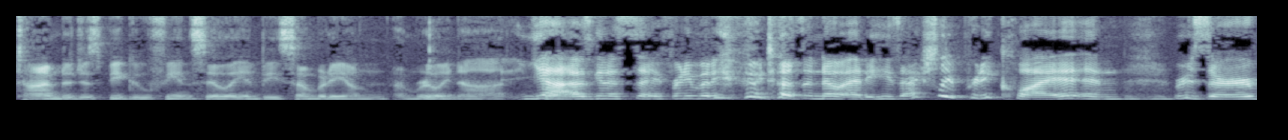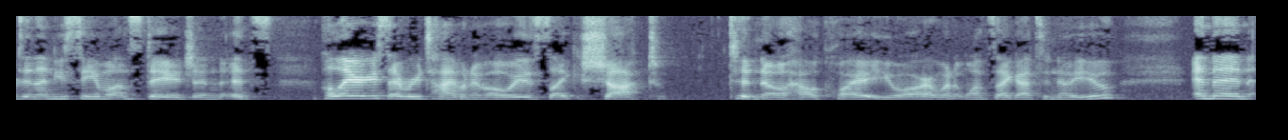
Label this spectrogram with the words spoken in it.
time to just be goofy and silly and be somebody I'm I'm really not. Yeah, But- I was gonna say for anybody who doesn't know Eddie, he's actually pretty quiet and Mm-hmm. reserved, and then you see him on stage, and it's hilarious every time. And I'm always like shocked to know how quiet you are when once I got to know you, and then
